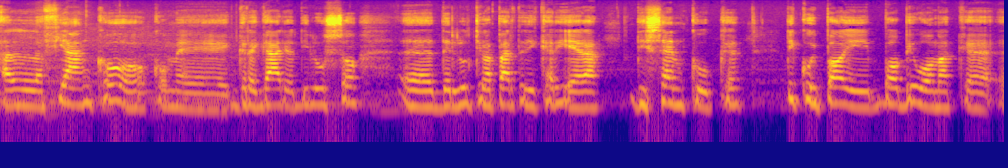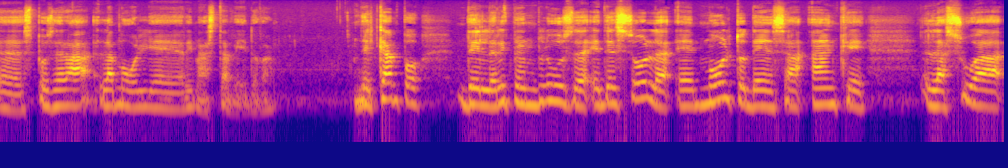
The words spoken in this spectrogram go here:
al fianco come gregario di lusso eh, dell'ultima parte di carriera di Sam Cooke, di cui poi Bobby Womack eh, sposerà la moglie rimasta vedova. Nel campo del rhythm and blues e del soul è molto densa anche la sua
